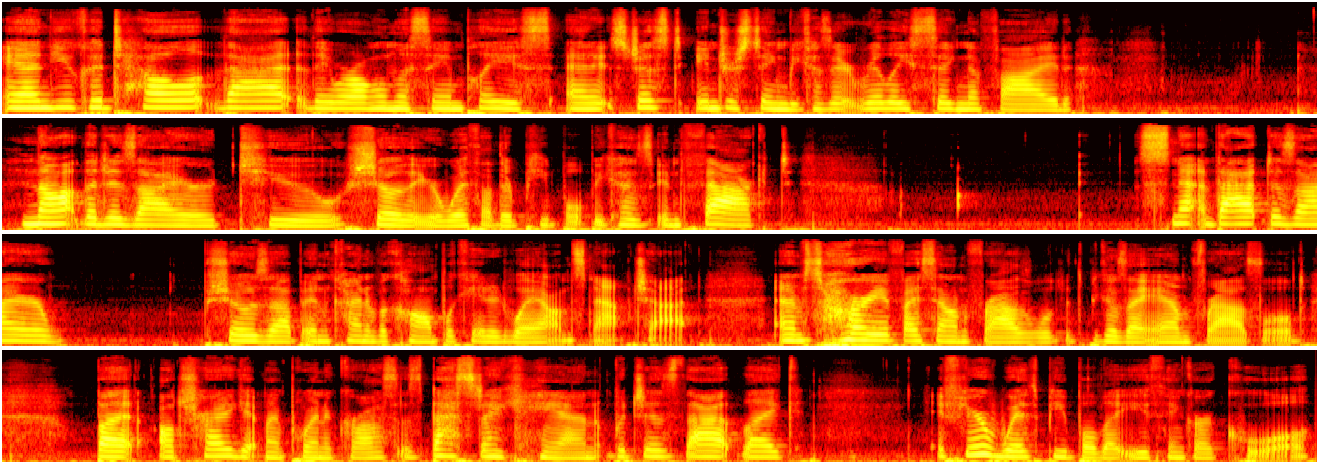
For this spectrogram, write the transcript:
and you could tell that they were all in the same place. And it's just interesting because it really signified not the desire to show that you're with other people, because in fact, sna- that desire shows up in kind of a complicated way on Snapchat. And I'm sorry if I sound frazzled, it's because I am frazzled. But I'll try to get my point across as best I can, which is that, like, if you're with people that you think are cool,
